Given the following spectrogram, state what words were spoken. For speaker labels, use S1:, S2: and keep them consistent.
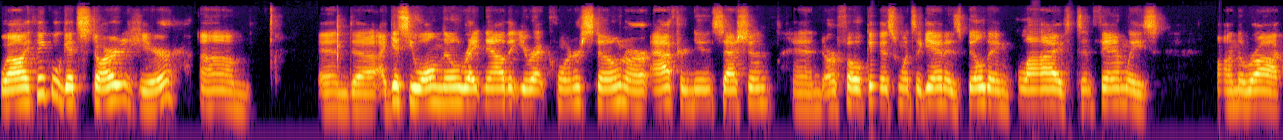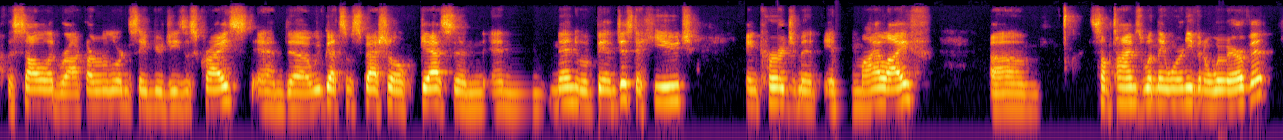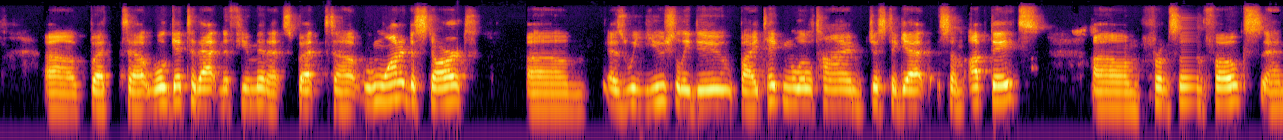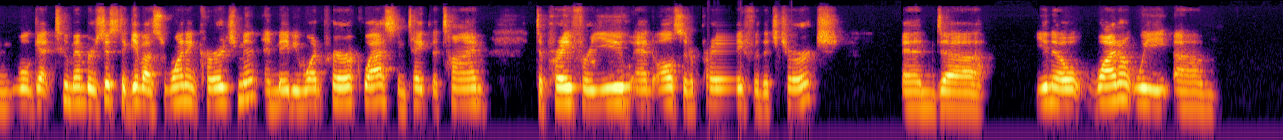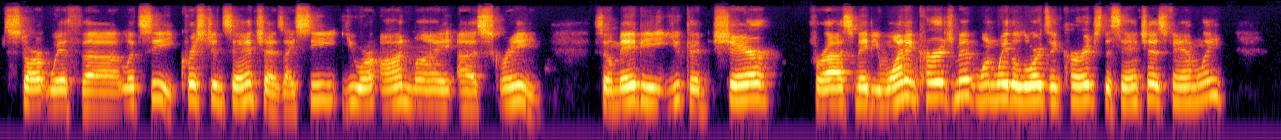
S1: Well, I think we'll get started here. Um, and uh, I guess you all know right now that you're at Cornerstone, our afternoon session. And our focus, once again, is building lives and families on the rock, the solid rock, our Lord and Savior Jesus Christ. And uh, we've got some special guests and, and men who have been just a huge encouragement in my life. Um, sometimes when they weren't even aware of it. Uh, but uh, we'll get to that in a few minutes. But uh, we wanted to start, um, as we usually do, by taking a little time just to get some updates um, from some folks. And we'll get two members just to give us one encouragement and maybe one prayer request and take the time to pray for you and also to pray for the church. And, uh, you know, why don't we um, start with, uh, let's see, Christian Sanchez. I see you are on my uh, screen. So maybe you could share for us maybe one encouragement, one way the Lord's encouraged the Sanchez family.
